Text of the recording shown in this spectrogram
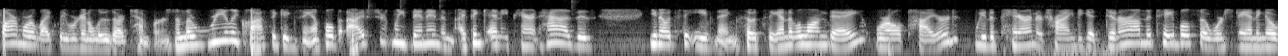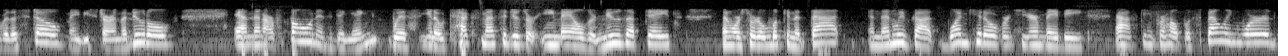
far more likely we're going to lose our tempers. And the really classic example that I've certainly been in, and I think any parent has, is you know, it's the evening. So it's the end of a long day. We're all tired. We, the parent, are trying to get dinner on the table. So we're standing over the stove, maybe stirring the noodles and then our phone is dinging with you know text messages or emails or news updates and we're sort of looking at that. And then we've got one kid over here maybe asking for help with spelling words.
